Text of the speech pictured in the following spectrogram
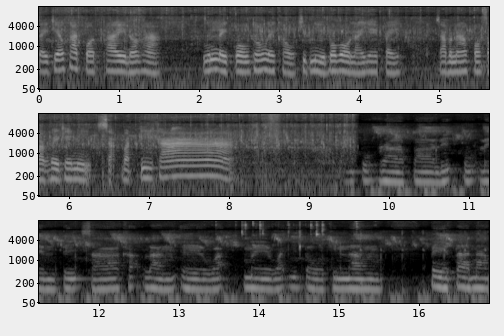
ใส่แค้วคาดปลอดภัยเนาะค่ะเงินไหลกองท้องไหลเข่าคลิปนี้บ่ๆไหลใหญ่ไปสาบานาขอฝากไว้แค่นี้สวัสดีค่ะ ปุราปาลิปุเรนติสาคะลังเอวะเมวะอิโตทินัง เปตานัง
